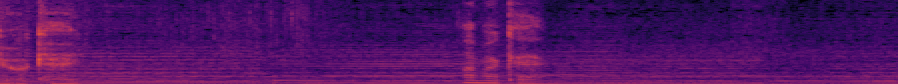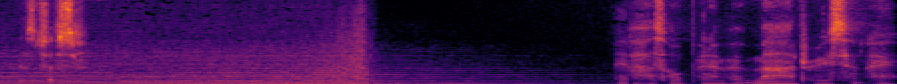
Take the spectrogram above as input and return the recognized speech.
You okay? I'm okay. It's just. It has all been a bit mad recently.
